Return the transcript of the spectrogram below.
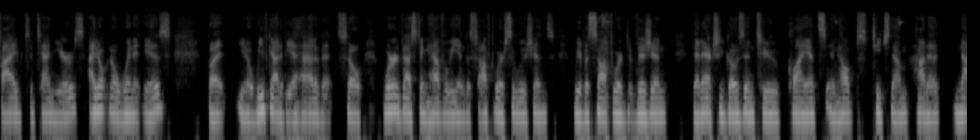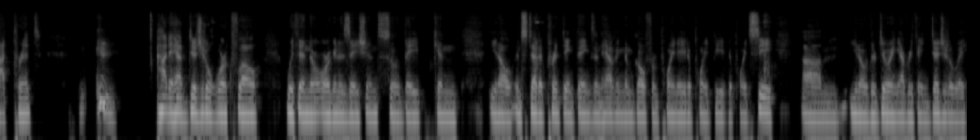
five to 10 years. I don't know when it is, but you know we've got to be ahead of it so we're investing heavily into software solutions we have a software division that actually goes into clients and helps teach them how to not print, how to have digital workflow within their organizations so they can, you know, instead of printing things and having them go from point A to point B to point C, um, you know, they're doing everything digitally.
